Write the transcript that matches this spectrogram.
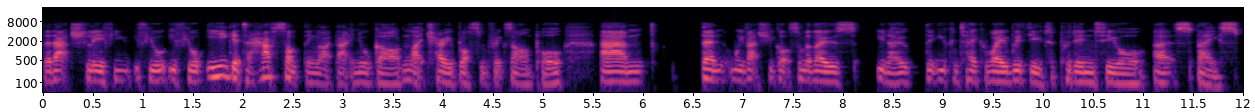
that actually if you if you if you're eager to have something like that in your garden like cherry blossom for example um then we've actually got some of those you know that you can take away with you to put into your uh, space.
